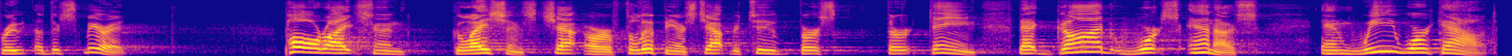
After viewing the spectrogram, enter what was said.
fruit of the Spirit. Paul writes in Galatians or Philippians chapter 2 verse 13 that God works in us and we work out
